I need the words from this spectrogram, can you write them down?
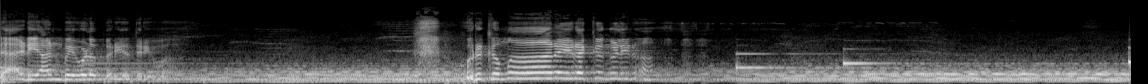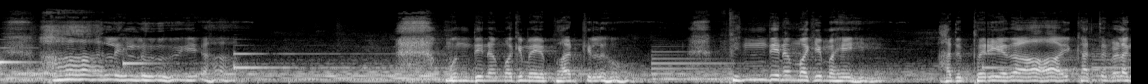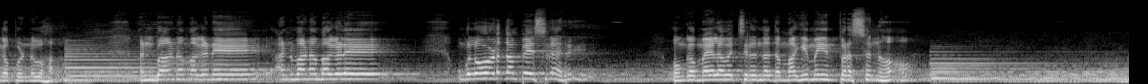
டாடி அன்பு எவ்வளவு பெரிய தெரியுமா? உருக்கமான இரக்கங்களினால். முந்தின மகிமையை பார்க்கலாம் பிந்தின மகிமை அது பெரியதாய் கத்து விளங்க பண்ணுவா அன்பான மகனே அன்பான மகளே உங்களோட தான் பேசுறாரு. உங்க மேல வச்சிருந்த அந்த மகிமையின் பிரசன்னம்.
